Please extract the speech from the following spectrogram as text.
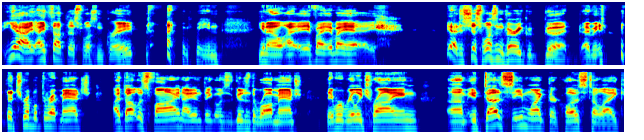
yeah, I, I thought this wasn't great. I mean, you know, I, if I if I yeah, this just wasn't very good. I mean, the triple threat match I thought was fine. I didn't think it was as good as the Raw match. They were really trying. Um, it does seem like they're close to like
